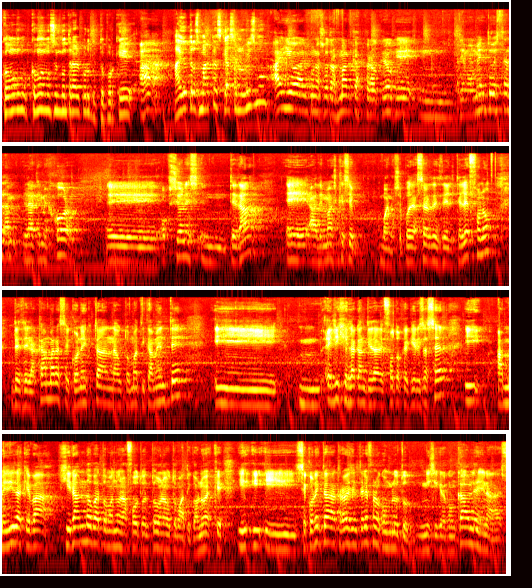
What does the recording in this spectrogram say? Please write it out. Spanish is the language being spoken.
¿Cómo, ¿Cómo hemos encontrado el producto? Porque Ah, hay otras marcas que hacen lo mismo. hay algunas otras marcas, pero creo que mm, de momento esta es la, la que mejor eh, opciones te da. Eh, además que se, bueno, se puede hacer desde el teléfono, desde la cámara, se conectan automáticamente y mm, eliges la cantidad de fotos que quieres hacer y a medida que va girando va tomando una foto en todo en automático. No es que y, se conecta a través del teléfono con Bluetooth, ni siquiera con cables ni nada.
